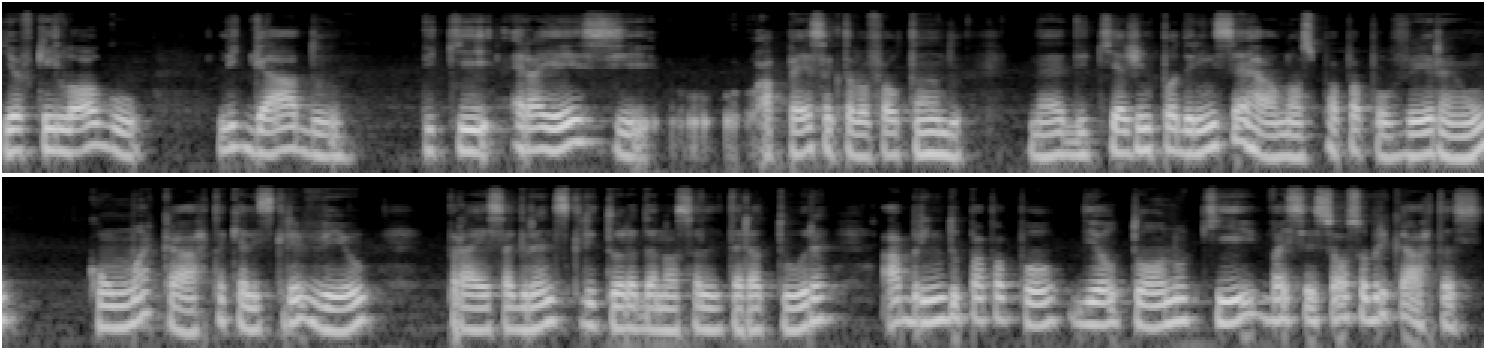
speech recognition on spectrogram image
E eu fiquei logo ligado de que era esse a peça que estava faltando, né, de que a gente poderia encerrar o nosso Papapô Verão com uma carta que ela escreveu para essa grande escritora da nossa literatura, abrindo o Papapô de outono que vai ser só sobre cartas.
